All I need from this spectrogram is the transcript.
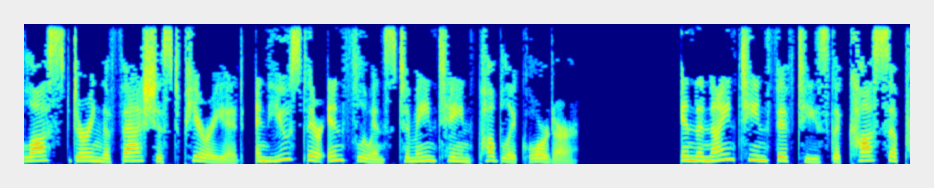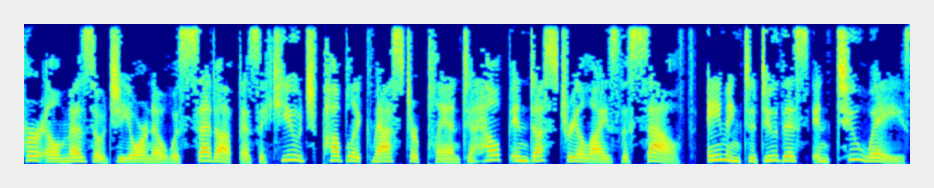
lost during the fascist period, and used their influence to maintain public order. In the 1950s the Cassa per il Mezzogiorno was set up as a huge public master plan to help industrialize the South, aiming to do this in two ways,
